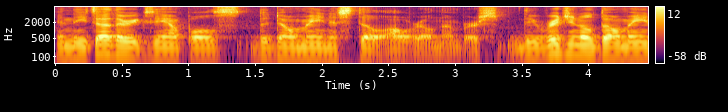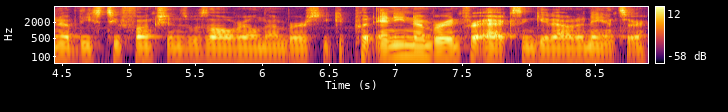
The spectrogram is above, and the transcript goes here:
In these other examples the domain is still all real numbers. The original domain of these two functions was all real numbers. You could put any number in for x and get out an answer.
